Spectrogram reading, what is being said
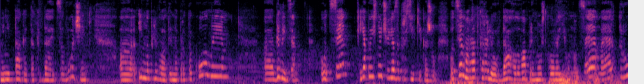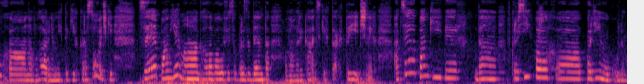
Мені так і так кидається в очі. Е, Їм наплювати на протоколи. Е, Дивіться, оце я поясню, що я за кросівки кажу. Оце Марат Корольов, да, голова Приморського району. Це мер Труханов, гарні в них таких кросовочки. Це пан Єрмак, голова офісу президента в американських тактичних. А це пан Кіпер, да, в кросівках е, партійного кольору.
